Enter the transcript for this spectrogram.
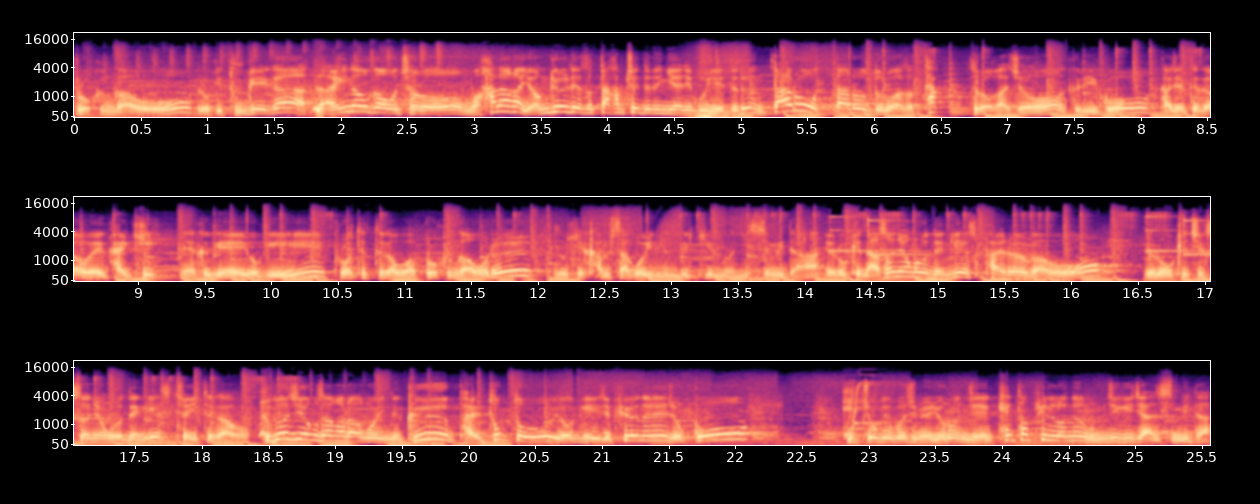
브로큰 가오 이렇게 두 개가 라이너 가오처럼 뭐 하나가 연결돼서 딱 합체되는 게 아니고 얘들은 따로 따로 들어와서 탁 들어가죠. 그리고 가제트 가오의 갈기 네, 그게 여기 프로텍트 가오와 브로큰 가오를 이렇게 감싸고 있는 느낌은 있습니다. 이렇게 나선형으로 된 게 스파이럴 가오 이렇게 직선형으로 된 게 스트레이트 가오 두더지 형상을 하고 있는 그 발톱 톱도 여기 이제 표현을 해줬고 뒤쪽에 보시면 이런 이제 캐터필러는 움직이지 않습니다.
